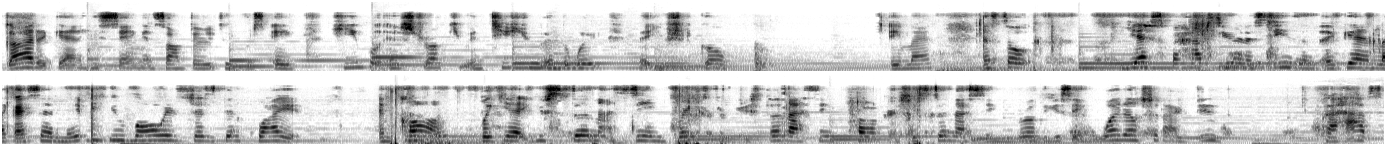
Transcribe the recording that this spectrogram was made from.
God, again, He's saying in Psalm 32, verse 8, He will instruct you and teach you in the way that you should go. Amen. And so, yes, perhaps you're in a season, again, like I said, maybe you've always just been quiet and calm, but yet you're still not seeing breakthrough. You're still not seeing progress. You're still not seeing growth. You're saying, What else should I do? Perhaps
